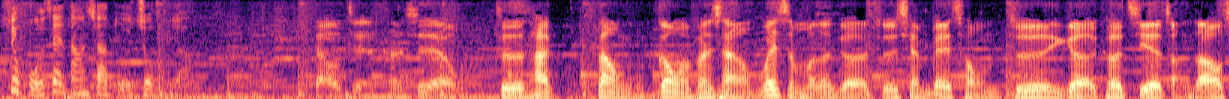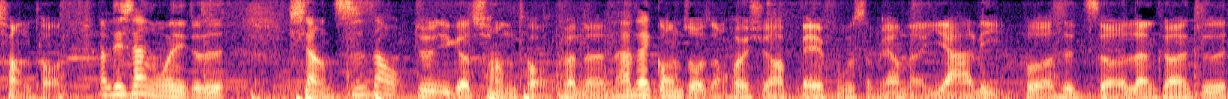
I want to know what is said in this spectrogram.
所以活在当下多重要。了解，很谢谢，就是他让我跟我们分享为什么那个就是前辈从就是一个科技业转到创投。那第三个问题就是想知道，就是一个创投可能他在工作中会需要背负什么样的压力或者是责任，可能就是。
